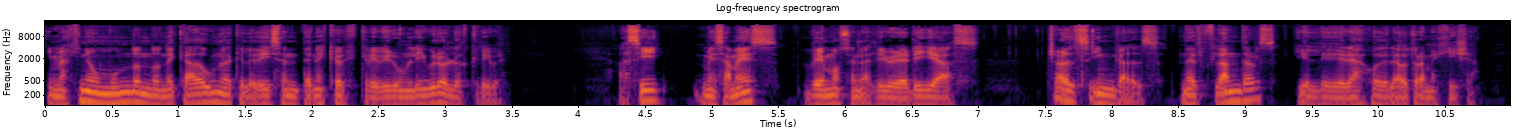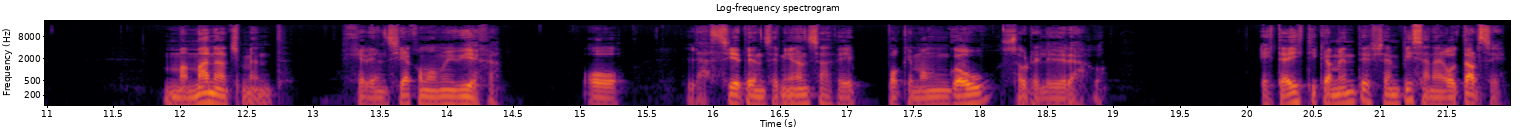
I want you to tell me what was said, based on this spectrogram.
Imagina un mundo en donde cada uno de que le dicen tenés que escribir un libro lo escribe. Así, mes a mes, vemos en las librerías Charles Ingalls, Ned Flanders y el liderazgo de la otra mejilla. Ma Management, gerencia como mi vieja. O las siete enseñanzas de Pokémon Go sobre liderazgo estadísticamente ya empiezan a agotarse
